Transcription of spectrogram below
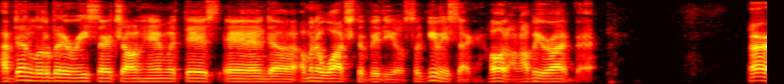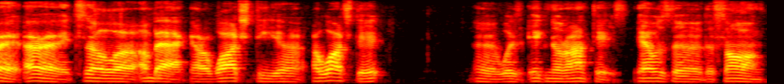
I've done a little bit of research on him with this, and uh, I'm gonna watch the video. So give me a second. Hold on, I'll be right back. All right, all right. So uh, I'm back. I watched the uh, I watched it. Uh, was Ignorantes. That was the the song.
